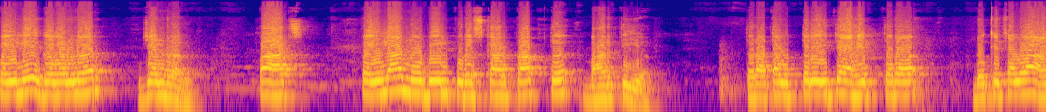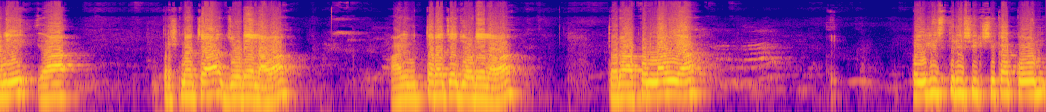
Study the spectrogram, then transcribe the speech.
पहिले गव्हर्नर जनरल. पाच पहिला नोबेल पुरस्कार प्राप्त भारतीय. तर आता उत्तरे इथे आहेत तर डोके चालवा आणि या प्रश्नाच्या जोड्या लावा. आणि उत्तराच्या जोड्या लावा. तर आपण लावूया. पहिली स्त्री शिक्षिका कोण?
